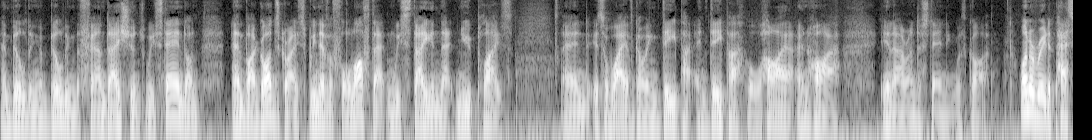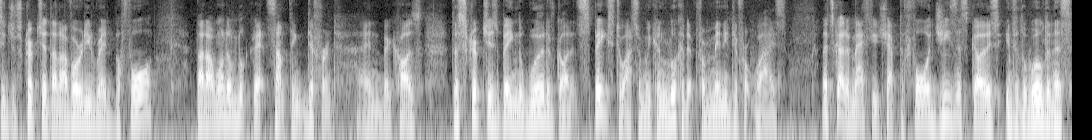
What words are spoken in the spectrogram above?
and building and building the foundations we stand on, and by God's grace, we never fall off that and we stay in that new place. And it's a way of going deeper and deeper or higher and higher in our understanding with God. I want to read a passage of scripture that I've already read before, but I want to look at something different. And because the scriptures being the word of God, it speaks to us and we can look at it from many different ways. Let's go to Matthew chapter 4. Jesus goes into the wilderness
